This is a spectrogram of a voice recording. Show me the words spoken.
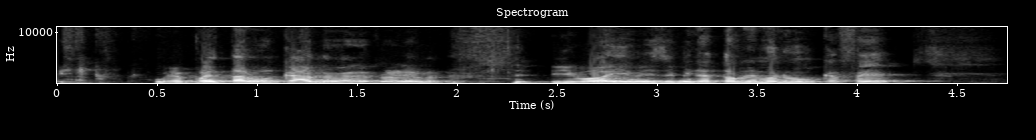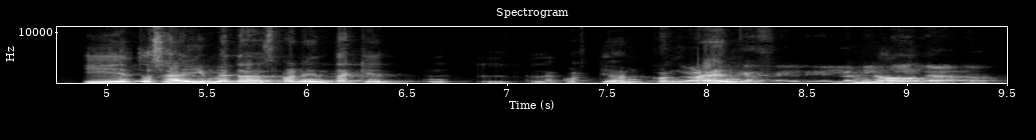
me puede estar buscando, no hay problema. Y voy y me dice, mira, tomémonos un café. Y entonces ahí me transparenta que la cuestión con Ren... Café, la minguita, no, ¿no?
